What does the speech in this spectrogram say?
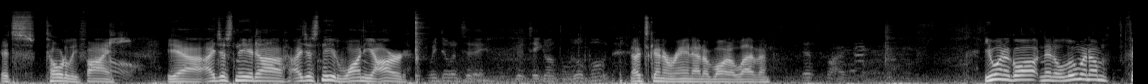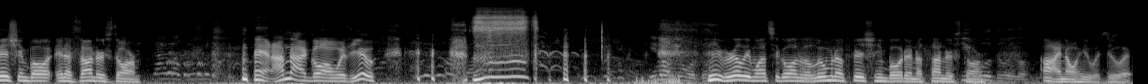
It's totally fine. Oh. Yeah, I just need uh, I just need one yard. What are we doing today? You gonna take out the little boat? That's gonna rain at about 11. That's fine. You want to go out in an aluminum fishing boat in a thunderstorm? Man, I'm not going with you. You know he will do he it. really wants to go on an aluminum fishing boat in a He will thunderstorm. do it though. Oh, I know he would do it.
